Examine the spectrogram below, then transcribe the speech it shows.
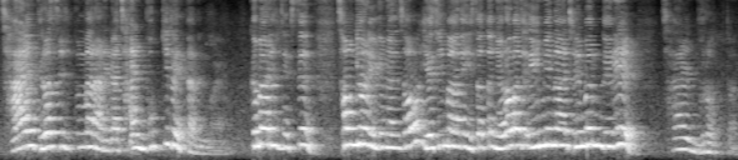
잘 들었을 뿐만 아니라 잘 묻기도 했다는 거예요. 그 말인 즉슨 성경을 읽으면서 예수님 안에 있었던 여러 가지 의미나 질문들을 잘 물었던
